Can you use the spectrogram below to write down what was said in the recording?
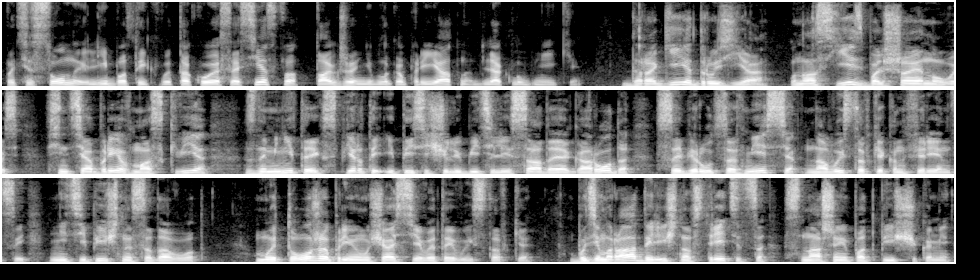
патиссоны, либо тыквы. Такое соседство также неблагоприятно для клубники. Дорогие друзья, у нас есть большая новость. В сентябре в Москве знаменитые эксперты и тысячи любителей сада и огорода соберутся вместе на выставке конференции «Нетипичный садовод». Мы тоже примем участие в этой выставке. Будем рады лично встретиться с нашими подписчиками,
